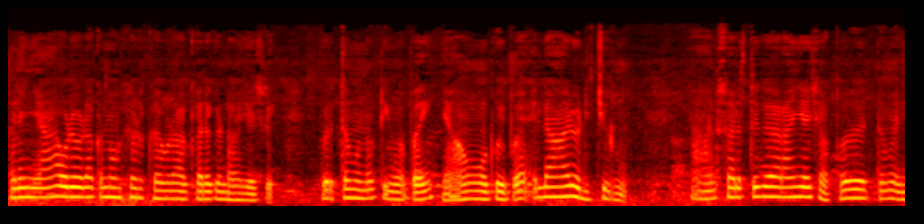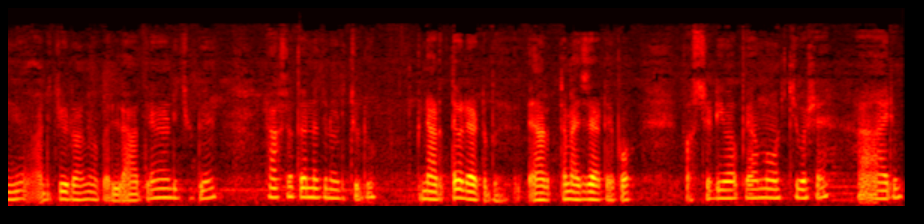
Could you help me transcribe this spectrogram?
കാര്യം ഞാൻ അവിടെ ഇവിടെ ഒക്കെ നോക്കി കിടക്കുക ഇവിടെ ആൾക്കാരൊക്കെ ഉണ്ടാവും ചോദിച്ചിട്ട് ഇവിടുത്തെ വന്നു ടീം അപ്പായി ഞാൻ അങ്ങോട്ട് പോയിപ്പോൾ എല്ലാവരും അടിച്ചിരുന്നു ഞാൻ സ്ഥലത്ത് കയറാൻ ചോദിച്ചു അപ്പോൾ എത്തും. മഞ്ഞ് അടിച്ചിടാണ് അപ്പോൾ എല്ലാത്തിനും അടിച്ചിട്ട് ലാസ്റ്റ് തന്നെ തന്നെ അടിച്ചിട്ടു പിന്നെ അടുത്ത കളിയാട്ടത് അടുത്ത മാച്ച് ആട്ടിയപ്പോൾ ഫസ്റ്റ് ടീം അപ്പ് ഞാൻ നോക്കി. പക്ഷേ ആരും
